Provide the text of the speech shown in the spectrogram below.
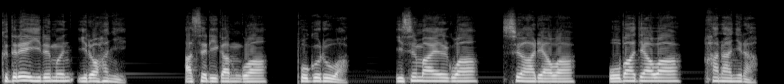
그들의 이름은 이러하니 아세리감과 보그루와 이스마엘과 스아랴와 오바댜와 하나니라.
